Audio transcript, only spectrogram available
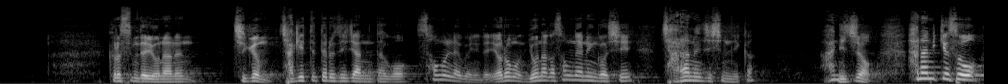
그렇습니다. 요나는 지금 자기 뜻대로 되지 않는다고 성을 내고 있는데 여러분 요나가 성 내는 것이 잘하는 짓입니까? 아니죠. 하나님께서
